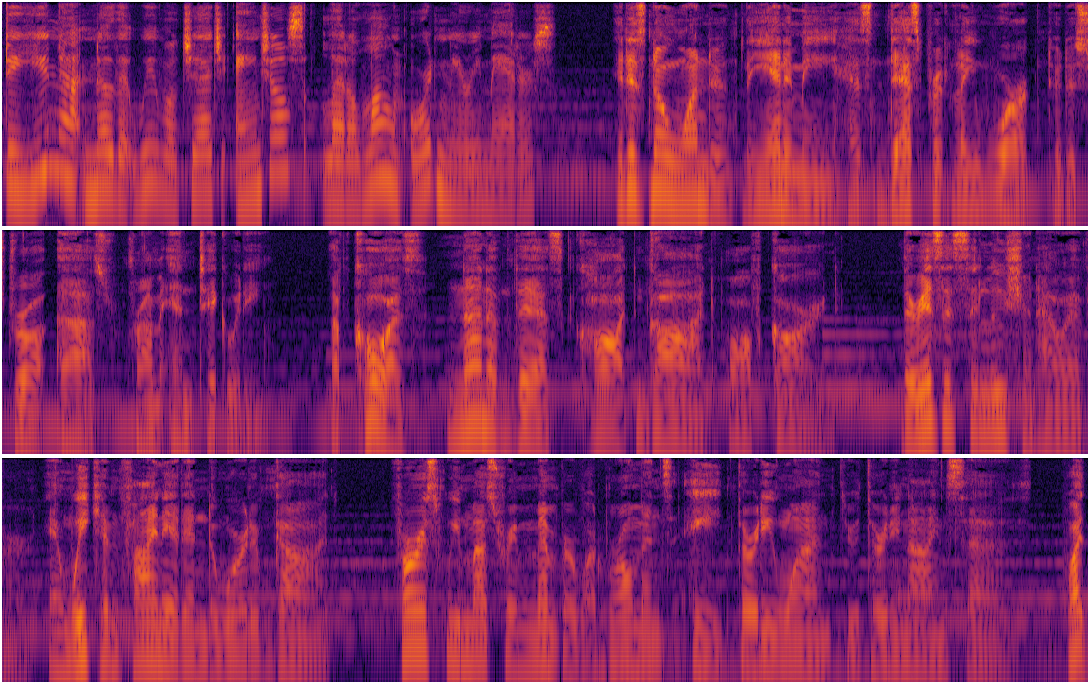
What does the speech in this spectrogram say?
Do you not know that we will judge angels, let alone ordinary matters? It is no wonder the enemy has desperately worked to destroy us from antiquity. Of course, none of this caught God off guard. There is a solution, however, and we can find it in the Word of God. First, we must remember what Romans 8 31 through 39 says. What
